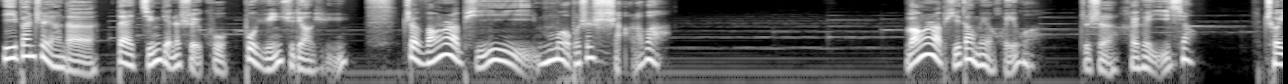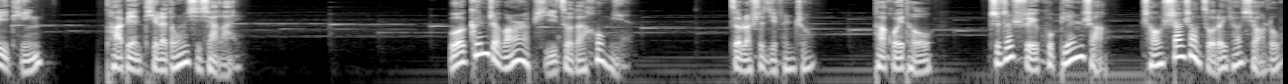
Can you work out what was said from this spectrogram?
一般这样的带景点的水库不允许钓鱼，这王二皮莫不是傻了吧？”王二皮倒没有回我，只是嘿嘿一笑。车一停，他便提了东西下来。我跟着王二皮走在后面，走了十几分钟，他回头指着水库边上。朝山上走了一条小路，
